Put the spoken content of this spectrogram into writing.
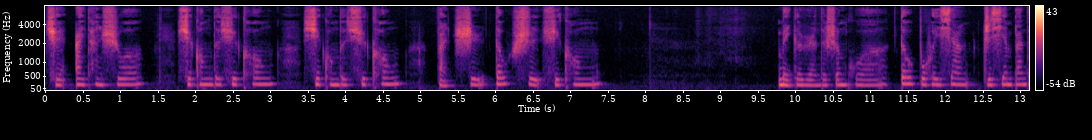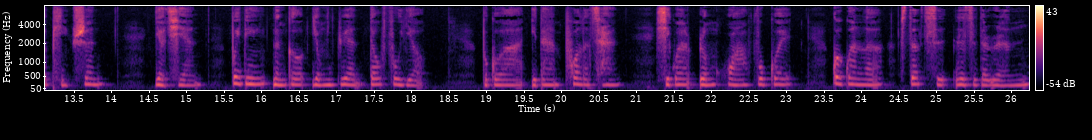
却哀叹说。虚空的虚空，虚空的虚空，凡事都是虚空。每个人的生活都不会像直线般的平顺，有钱不一定能够永远都富有。不过，一旦破了产，习惯荣华富贵，过惯了奢侈日子的人，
